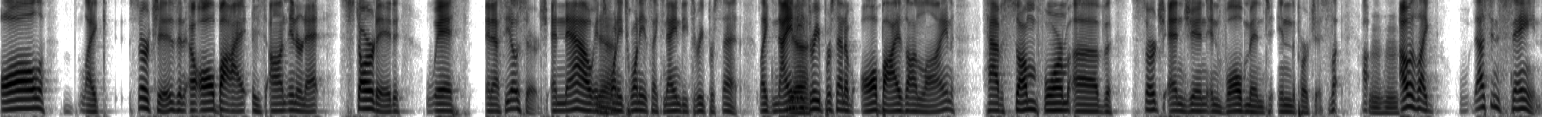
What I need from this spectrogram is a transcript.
all like searches and all buy is on internet started with an SEO search. And now in Yeah. 2020 it's like 93%. Like 93% of all buys online have some form of search engine involvement in the purchase. Like, I- hmm I was like that's insane.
